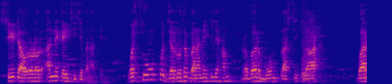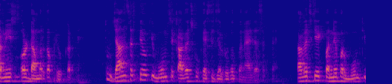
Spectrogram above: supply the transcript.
सीट आवरण और अन्य कई चीज़ें बनाते हैं। वस्तुओं को जलरोधक बनाने के लिए हम रबर, मोम, प्लास्टिक, लाख, वार्निश और डामर का प्रयोग करते हैं। तुम जान सकते हो कि मोम से कागज़ को कैसे जलरोधक बनाया जा सकता है। कागज़ के एक पन्ने पर मोम की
